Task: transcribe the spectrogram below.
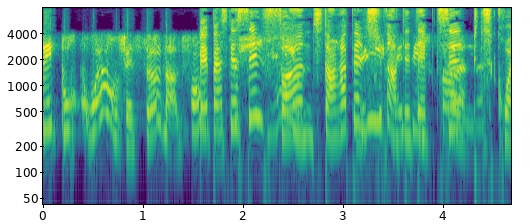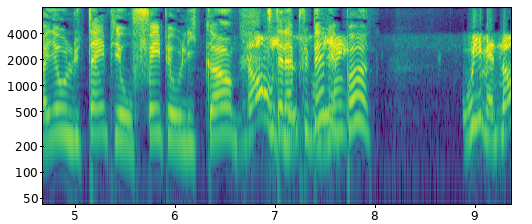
tu sais, pourquoi on fait ça, dans le fond? Mais parce que c'est le fun. Tu t'en rappelles-tu quand c'est le petite puis tu croyais aux lutins puis aux fées puis aux licornes? C'était la plus belle époque. Oui, mais non,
